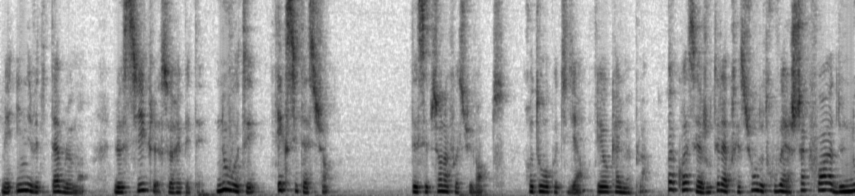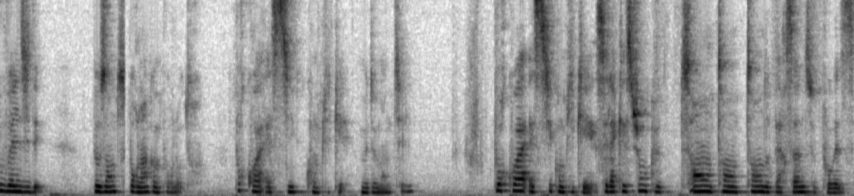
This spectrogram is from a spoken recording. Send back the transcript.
Mais inévitablement, le cycle se répétait. Nouveauté, excitation, déception la fois suivante, retour au quotidien et au calme plat. À quoi c'est ajouter la pression de trouver à chaque fois de nouvelles idées, pesantes pour l'un comme pour l'autre. Pourquoi est-ce si compliqué me demande-t-il. Pourquoi est-ce si compliqué? C'est la question que tant, tant, tant de personnes se posent.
